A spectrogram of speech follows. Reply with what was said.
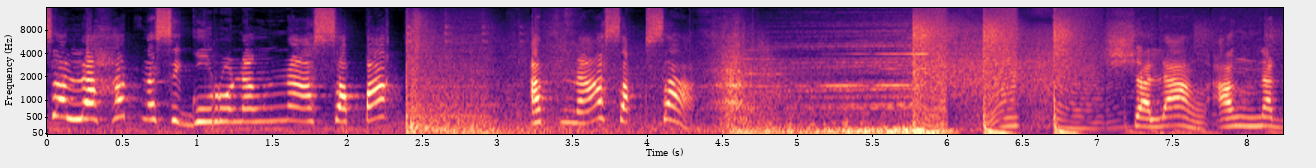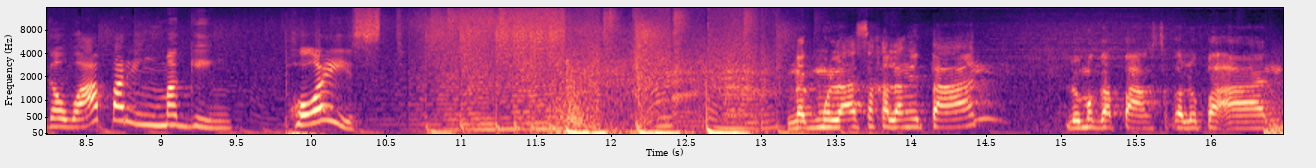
sa lahat na siguro ng nasapak at nasaksak. Siya lang ang nagawa pa ring maging poised. Nagmula sa kalangitan, lumagapak sa kalupaan,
